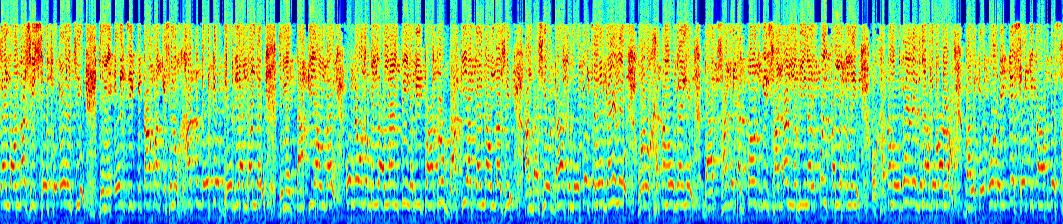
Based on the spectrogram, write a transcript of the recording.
سی صرف ایلچی ایلچی کتاباں نو خط دے کے بھیجا جا جی ڈاکیا ہوں وہ نوز بلا لانتی نبی پاک نو ڈاکیا کہہ ہوں سی آتا سی وہ ڈاک دے کے چلے گئے نے ہوں وہ ختم ہو گئے نے، ڈاک سڈے تک پہنچ گئی سڈا نبی نال کوئی تعلق نہیں، وہ ختم ہو گئے نے جناب والا، بلکہ وہ اسے کتاب دے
